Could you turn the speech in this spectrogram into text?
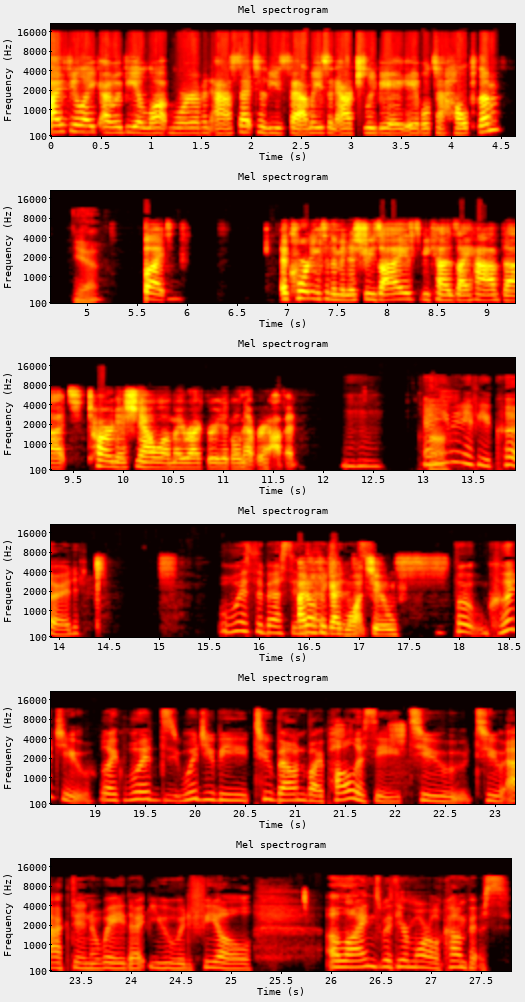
I feel like I would be a lot more of an asset to these families and actually being able to help them. Yeah. But according to the ministry's eyes, because I have that tarnish now on my record, it'll never happen. Mm-hmm. And Huh. even if you could, with the best I don't think I'd want to. But could you? Like, would would you be too bound by policy to to act in a way that you would feel aligns with your moral compass?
